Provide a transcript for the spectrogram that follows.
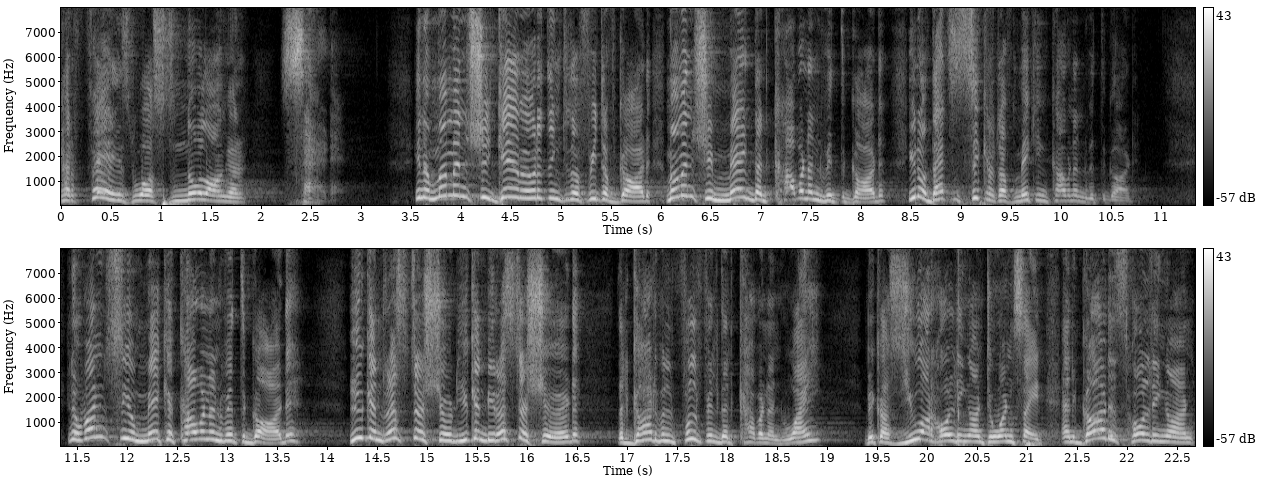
her face was no longer sad. In a moment she gave everything to the feet of God, moment she made that covenant with God, you know, that's the secret of making covenant with God. You know, once you make a covenant with God, you can rest assured, you can be rest assured that God will fulfill that covenant. Why? Because you are holding on to one side and God is holding on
